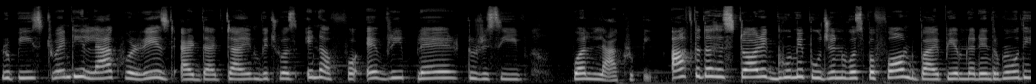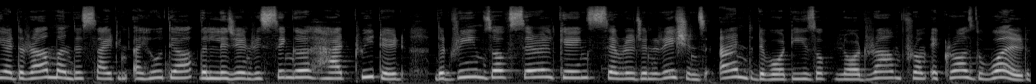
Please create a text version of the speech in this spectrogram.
Rupees 20 lakh were raised at that time, which was enough for every player to receive 1 lakh rupee. After the historic Bhumi Pujan was performed by PM Narendra Modi at the Ram Mandir site in Ayodhya, the legendary singer had tweeted, The dreams of several kings, several generations, and the devotees of Lord Ram from across the world,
